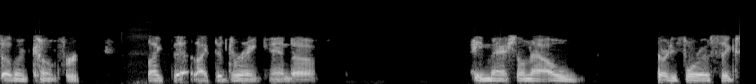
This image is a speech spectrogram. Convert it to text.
Southern Comfort, like that, like the drink, and uh, he mashed on that old 3406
